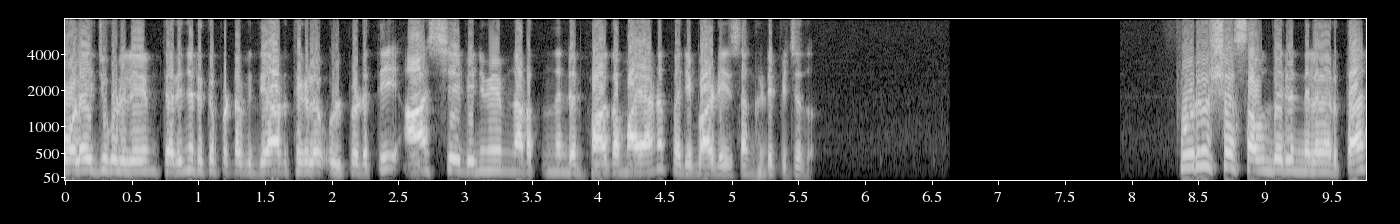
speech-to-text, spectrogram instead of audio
കോളേജുകളിലെയും തെരഞ്ഞെടുക്കപ്പെട്ട വിദ്യാർത്ഥികളെ ഉൾപ്പെടുത്തി ആശയവിനിമയം നടത്തുന്നതിന്റെ ഭാഗമായാണ് പരിപാടി സംഘടിപ്പിച്ചത്. പുരുഷ സൗന്ദര്യം നിലനിർത്താൻ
